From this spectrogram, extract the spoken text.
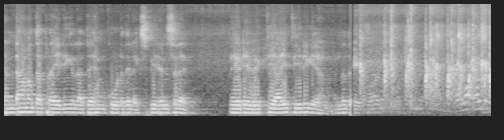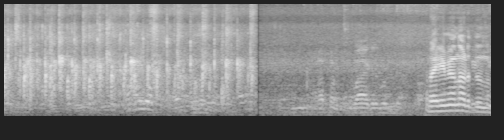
രണ്ടാമത്തെ ട്രെയിനിങ്ങിൽ അദ്ദേഹം കൂടുതൽ എക്സ്പീരിയൻസ് നേടിയ വ്യക്തിയായി തീരുകയാണ്. എന്നത് നടത്തുന്നു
